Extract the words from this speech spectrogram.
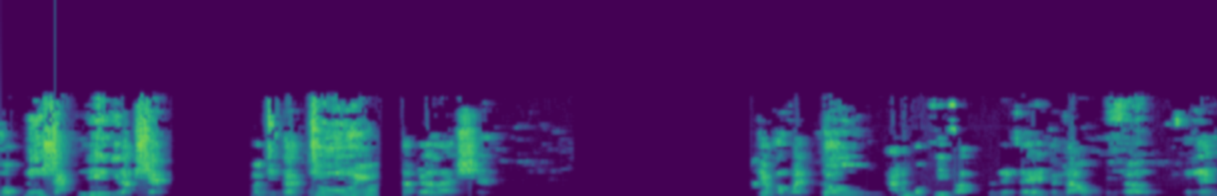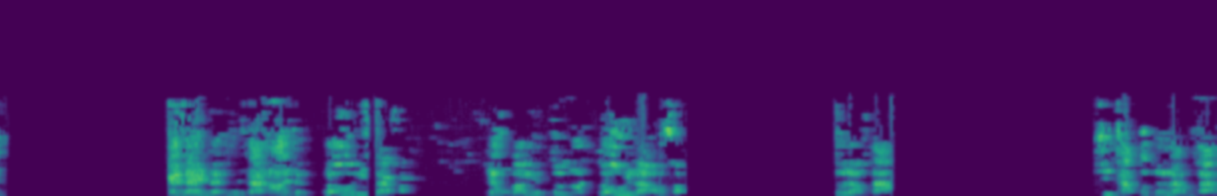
Một miếng sắt liền với đất sét mà chúng ta chui, nó trở lại sét chứ không phải tôn thành một vị Phật rồi đem để trên đầu thờ cái này. Là người ta nói là tôi là Phật, chứ không bao giờ tôi nói tôi là ông Phật. Tôi là ông Tám. Sự thật của tôi là ông Tám.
